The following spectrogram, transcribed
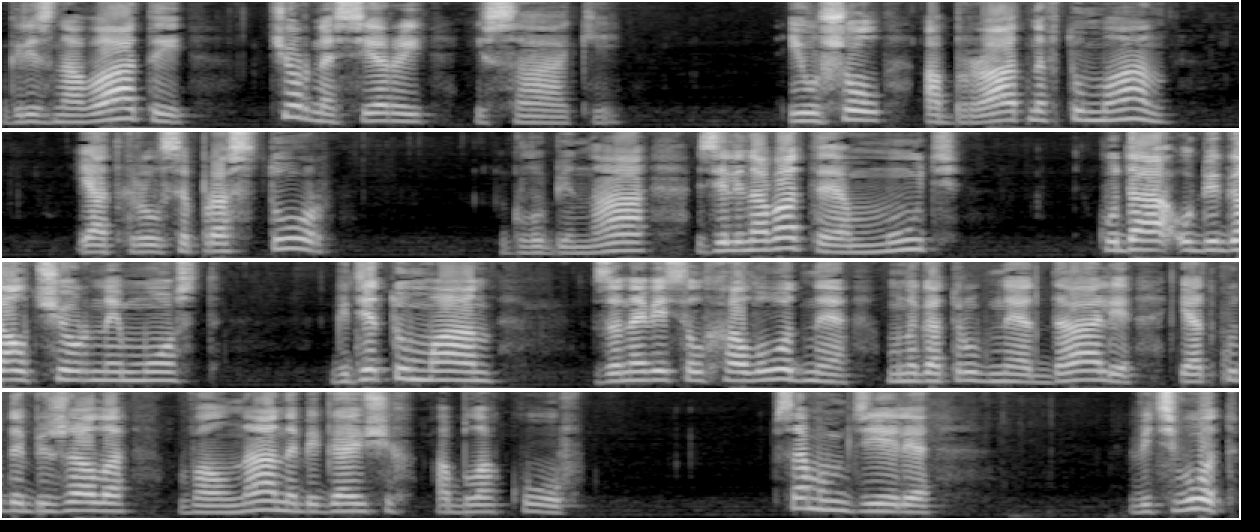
грязноватый, черно-серый Исаакий. И ушел обратно в туман, и открылся простор, глубина, зеленоватая муть, куда убегал черный мост, где туман занавесил холодные многотрубные дали и откуда бежала волна набегающих облаков. В самом деле, ведь вот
